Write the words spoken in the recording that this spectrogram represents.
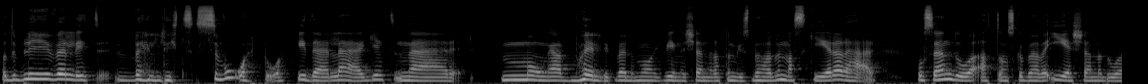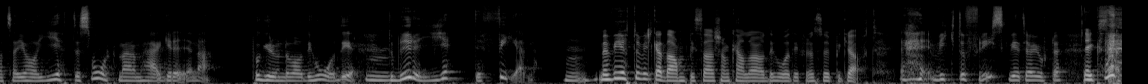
Och det blir ju väldigt, väldigt svårt då i det läget när många, väldigt, väldigt många kvinnor känner att de just behöver maskera det här. Och sen då att de ska behöva erkänna då att här, jag har jättesvårt med de här grejerna på grund av ADHD. Då blir det jättefel. Mm. Men vet du vilka dampisar som kallar ADHD för en superkraft? Viktor Frisk vet jag har gjort det. Exakt,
